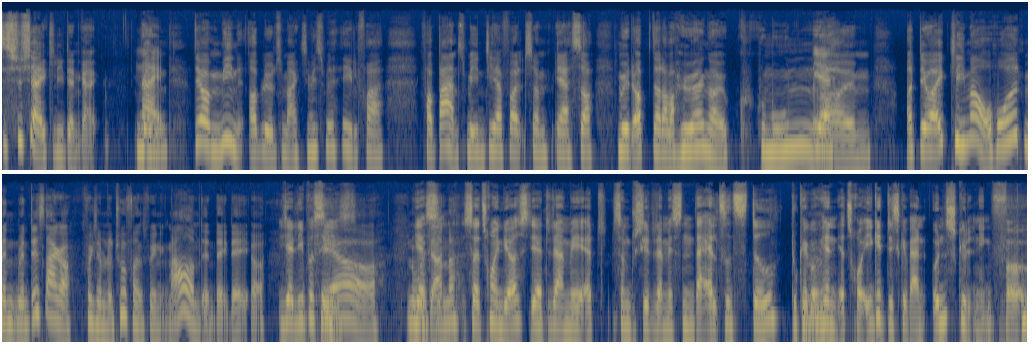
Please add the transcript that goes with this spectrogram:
det synes jeg ikke lige dengang. Nej. Men det var min oplevelse med aktivisme helt fra, fra barns men De her folk, som ja, så mødte op, når der var høringer i kommunen. Ja. Og, øhm, og det var ikke klima overhovedet, men, men det snakker for eksempel Naturfredningsforeningen meget om den dag i dag. Og Ja, lige præcis. Og nogle ja, af de så, andre. Så jeg tror egentlig også, ja, det der med, at som du siger, det der med sådan, der er altid et sted, du kan mm. gå Mhm. hen. Jeg tror ikke, det skal være en undskyldning for,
